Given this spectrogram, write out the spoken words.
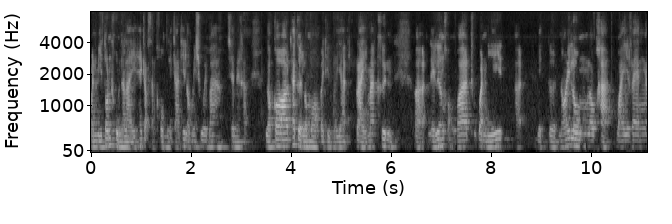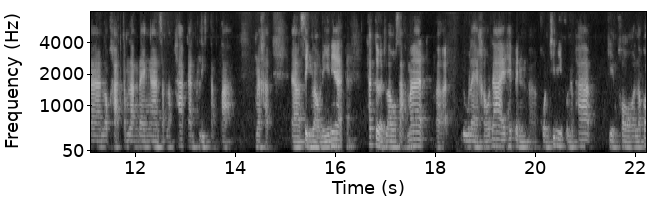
มันมีต้นทุนอะไรให้กับสังคมในการที่เราไม่ช่วยบ้างใช่ไหมครับแล้วก็ถ้าเกิดเรามองไปถึงระยะไกลมากขึ้น ในเรื่องของว่าทุกวันนี้เด็กเกิดน้อยลง เราขาดวัยแรงงาน เราขาดกำลังแรงงานสำหรับภาคการผลิตต่างๆนะครับสิ่งเหล่านี้เนี่ยถ้าเกิดเราสามารถดูแลเขาได้ให้เป็นคนที่มีคุณภาพเพียงพอ แล้วก็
